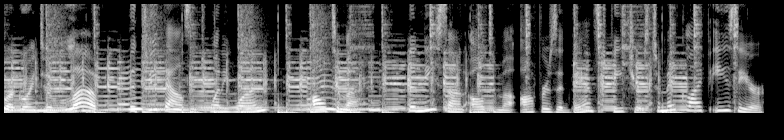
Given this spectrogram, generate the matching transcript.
You are going to love the 2021 Altima. The Nissan Altima offers advanced features to make life easier,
